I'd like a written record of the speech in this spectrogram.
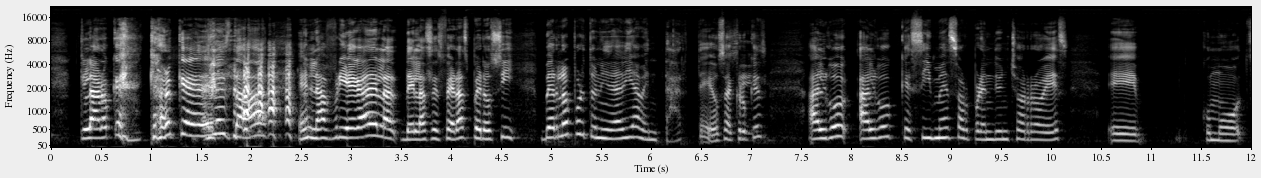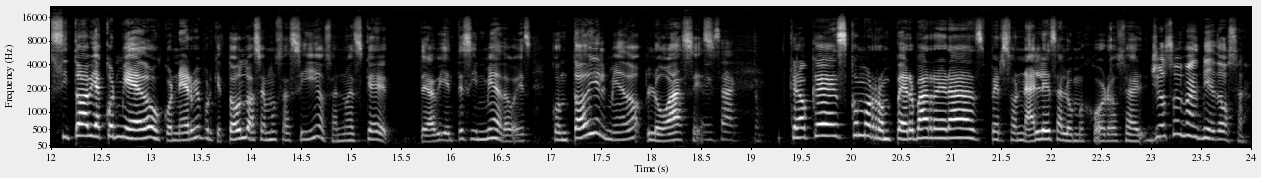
claro que, claro que él está en la friega de, de las esferas, pero sí, ver la oportunidad y aventarte. O sea, creo que es algo, algo que sí me sorprende un chorro es eh, como, sí todavía con miedo o con nervio, porque todos lo hacemos así, o sea, no es que te avientes sin miedo, es con todo y el miedo lo haces. Exacto creo que es como romper barreras personales a lo mejor, o sea. Yo soy más miedosa.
